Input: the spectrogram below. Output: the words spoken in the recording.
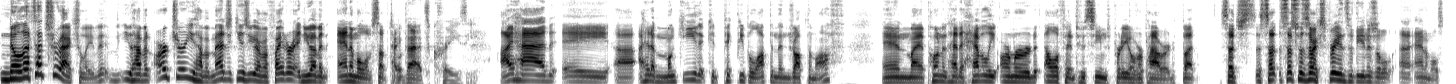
No, that's not true. Actually, you have an archer, you have a magic user, you have a fighter, and you have an animal of subtype. Oh, that's crazy. I had a uh, I had a monkey that could pick people up and then drop them off, and my opponent had a heavily armored elephant who seemed pretty overpowered. But such such, such was our experience with the initial uh, animals.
